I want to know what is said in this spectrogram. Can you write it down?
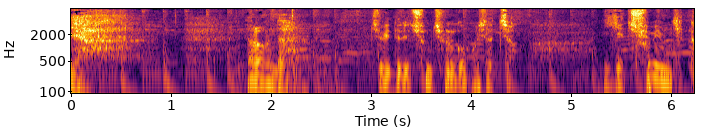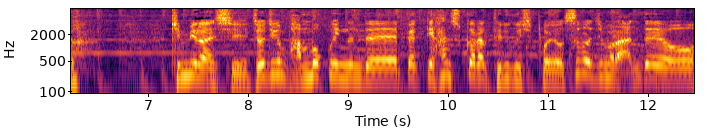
이야, 여러분들 저희들이 춤추는 거 보셨죠? 이게 춤입니까? 김미란 씨, 저 지금 밥 먹고 있는데 백디 한 숟가락 드리고 싶어요. 쓰러지면 안 돼요.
